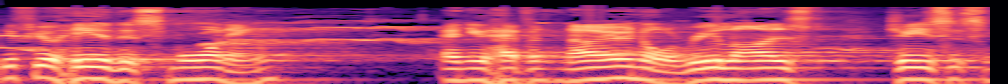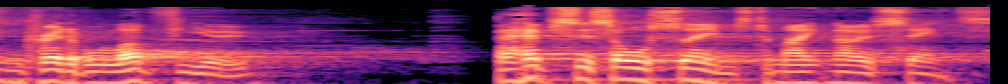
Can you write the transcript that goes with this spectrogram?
If you're here this morning and you haven't known or realised Jesus' incredible love for you, perhaps this all seems to make no sense.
